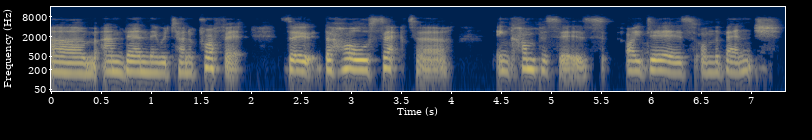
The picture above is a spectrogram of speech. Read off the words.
um, and then they would turn a profit. So the whole sector encompasses ideas on the bench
